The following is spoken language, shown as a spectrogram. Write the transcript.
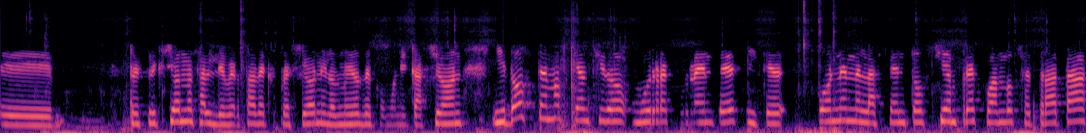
eh, restricciones a la libertad de expresión y los medios de comunicación y dos temas que han sido muy recurrentes y que ponen el acento siempre cuando se trata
